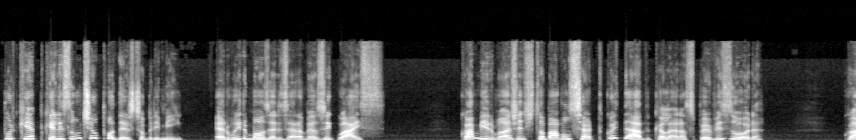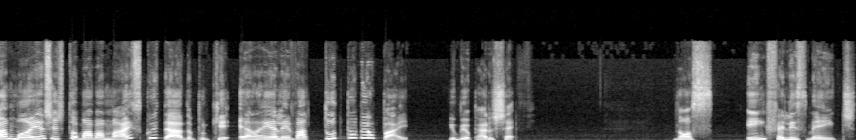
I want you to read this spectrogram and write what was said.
Por quê? Porque eles não tinham poder sobre mim. Eram irmãos, eles eram meus iguais. Com a minha irmã, a gente tomava um certo cuidado, porque ela era supervisora. Com a mãe, a gente tomava mais cuidado, porque ela ia levar tudo para o meu pai. E o meu pai era o chefe. Nós, infelizmente,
